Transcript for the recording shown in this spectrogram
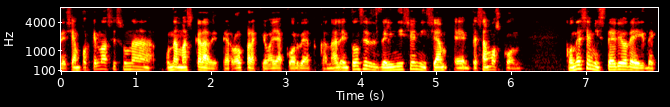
decían, ¿por qué no haces una, una, máscara de terror para que vaya acorde a tu canal? Entonces, desde el inicio empezamos con, con ese misterio de,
